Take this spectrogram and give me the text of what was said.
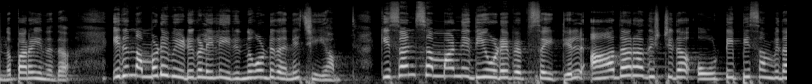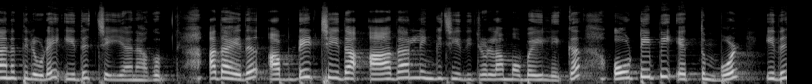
എന്ന് പറയുന്നത്. ഇത് നമ്മുടെ വീടുകളിൽ ഇരുന്നു കൊണ്ട് തന്നെ ചെയ്യാം. കിസാൻ സമ്മാൻ നിധിയുടെ വെബ്സൈറ്റിൽ ആധാർ അധിഷ്ഠിത ഒ ടി പി സംവിധാനത്തിലൂടെ ഇത് ചെയ്യാനാകും. അതായത് അപ്ഡേറ്റ് ചെയ്ത ആധാർ ലിങ്ക് ചെയ്തിട്ടുള്ള മൊബൈലിലേക്ക് ഒ ടി പി എത്തുമ്പോൾ ഇത്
